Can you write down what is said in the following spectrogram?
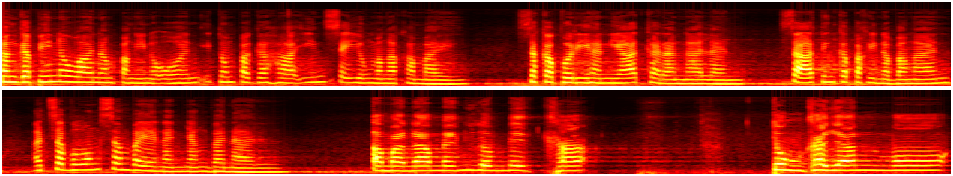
Tanggapin nawa ng Panginoon itong paghahain sa iyong mga kamay, sa kapurihan niya at karangalan, sa ating kapakinabangan at sa buong sambayanan niyang banal. Ama naming lumikha, tungkayan mo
